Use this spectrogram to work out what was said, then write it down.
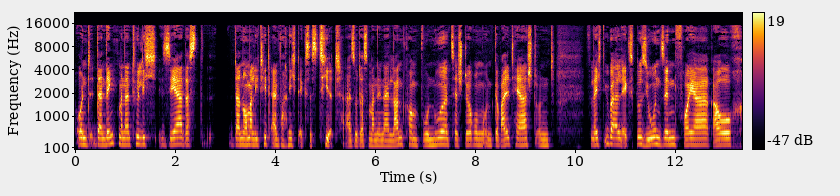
Und dann denkt man natürlich sehr, dass da Normalität einfach nicht existiert. Also, dass man in ein Land kommt, wo nur Zerstörung und Gewalt herrscht und vielleicht überall Explosionen sind, Feuer, Rauch,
